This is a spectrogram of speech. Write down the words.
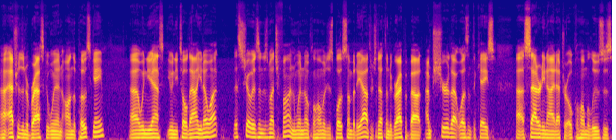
uh, after the Nebraska win on the post game uh, when you asked when you told Al, you know what, this show isn't as much fun when Oklahoma just blows somebody out. There's nothing to gripe about. I'm sure that wasn't the case uh, Saturday night after Oklahoma loses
